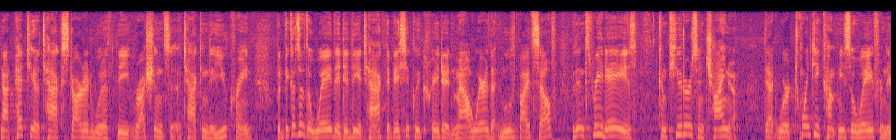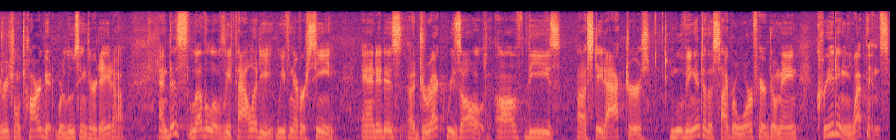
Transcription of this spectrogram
NotPetya attack started with the Russians attacking the Ukraine, but because of the way they did the attack, they basically created malware that moved by itself. Within three days, computers in China that were 20 companies away from the original target were losing their data. And this level of lethality we've never seen. And it is a direct result of these uh, state actors moving into the cyber warfare domain, creating weapons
